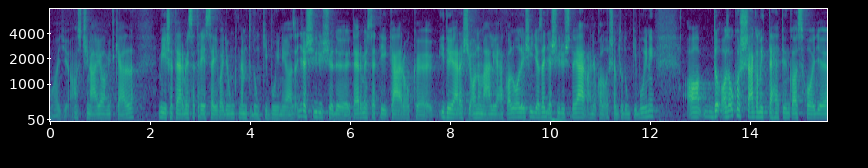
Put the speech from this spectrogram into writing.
hogy azt csinálja, amit kell mi is a természet részei vagyunk, nem tudunk kibújni az egyre sűrűsödő természeti károk, időjárási anomáliák alól, és így az egyre sűrűsödő járványok alól sem tudunk kibújni. A, az okosság, amit tehetünk, az, hogy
